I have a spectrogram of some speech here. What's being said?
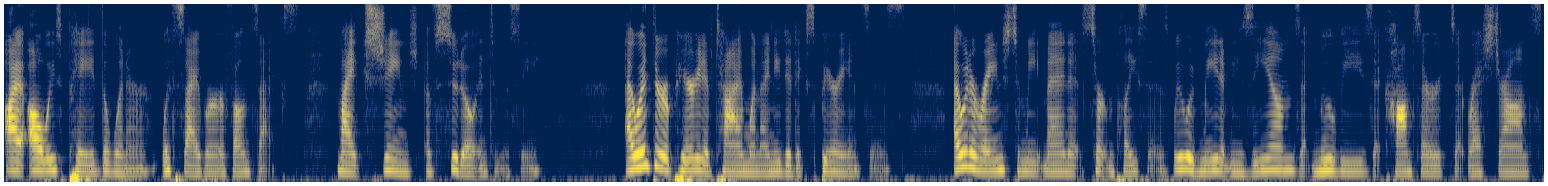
I always paid the winner with cyber or phone sex, my exchange of pseudo intimacy. I went through a period of time when I needed experiences. I would arrange to meet men at certain places. We would meet at museums, at movies, at concerts, at restaurants.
